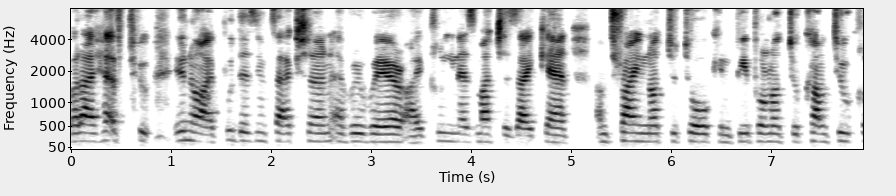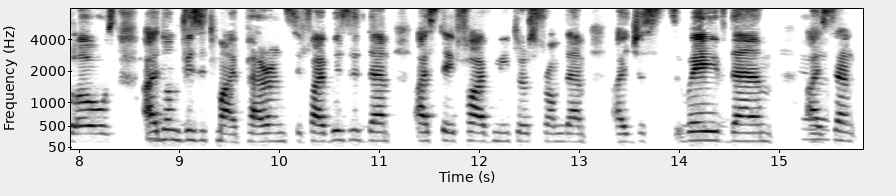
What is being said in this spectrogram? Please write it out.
but i have to you know i put disinfection everywhere. I clean as much as i can. I'm trying not to talk and people not to come too close. I don't visit my parents. If i visit them i stay five meters from them. I just wave them. I send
